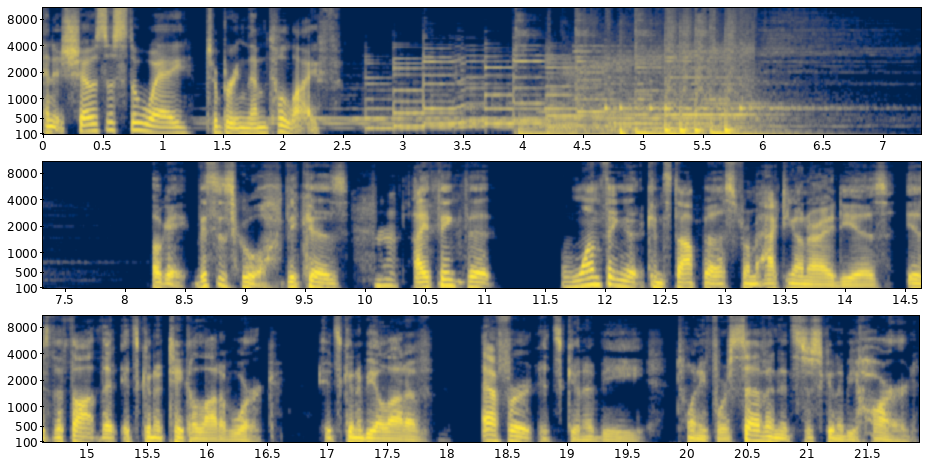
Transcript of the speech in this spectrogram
and it shows us the way to bring them to life. Okay, this is cool because mm-hmm. I think that one thing that can stop us from acting on our ideas is the thought that it's going to take a lot of work. It's going to be a lot of effort. It's going to be 24 7. It's just going to be hard.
